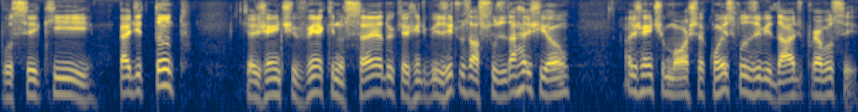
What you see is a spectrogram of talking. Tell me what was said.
você que pede tanto que a gente venha aqui no Cedro, que a gente visite os açudes da região a gente mostra com exclusividade para você.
